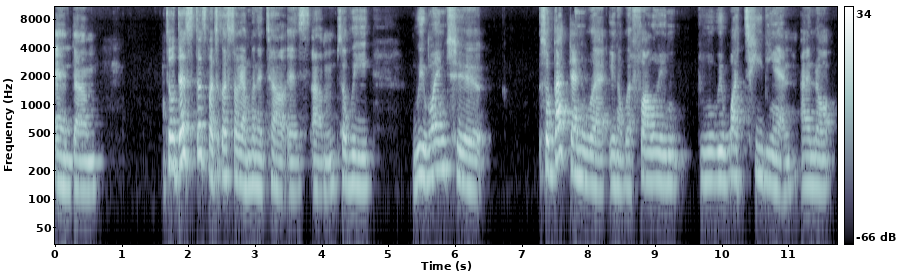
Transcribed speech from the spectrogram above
And um, so this this particular story I'm gonna tell is um, so we we went to so back then we're you know we're following we watch TBN. I know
